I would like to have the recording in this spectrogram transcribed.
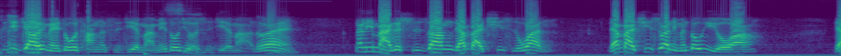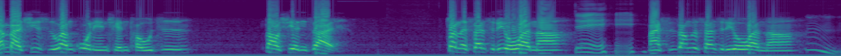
实际交易没多长的时间嘛，没多久的时间嘛，对不对？那你买个十张，两百七十万，两百七十万你们都有啊，两百七十万过年前投资到现在赚了三十六万呢，对，买十张是三十六万呢，嗯，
